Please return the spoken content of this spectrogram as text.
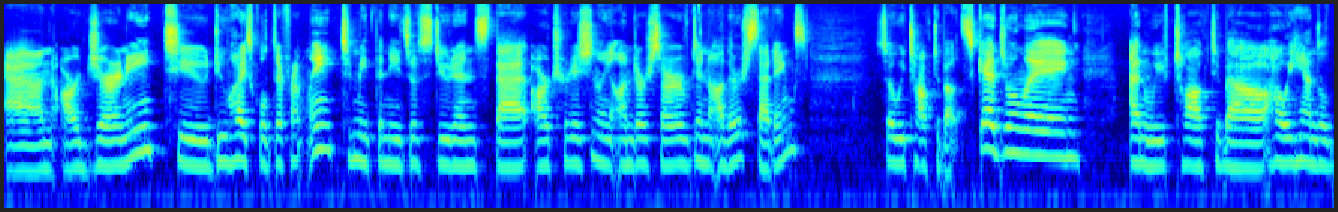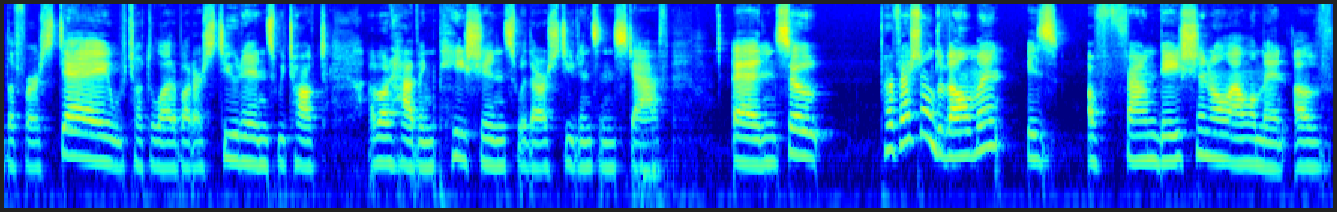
and our journey to do high school differently to meet the needs of students that are traditionally underserved in other settings. So, we talked about scheduling and we've talked about how we handled the first day. We've talked a lot about our students. We talked about having patience with our students and staff. And so, professional development is a foundational element of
